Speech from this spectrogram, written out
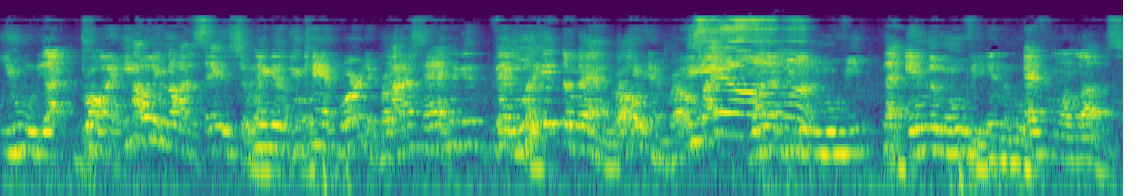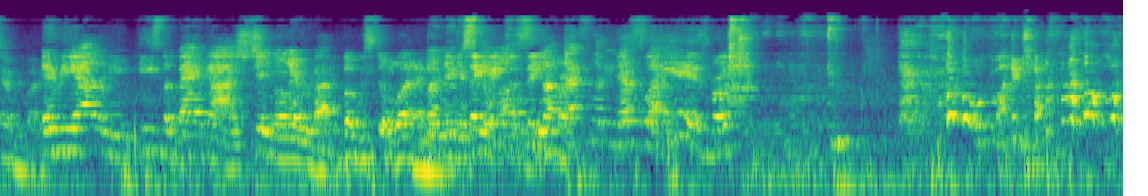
you, like, bro. Like, he I don't even know how to say this shit. right Nigga, now, you can't word it, bro. I That's can't. nigga. Like, look at the man, bro. Look at him, bro. He's like one of you in the movie, like in the movie, In the movie. everyone loves. Everybody. In reality, he's the bad guy, shitting on everybody. But we still love him. But nigga. niggas they still hate to see bro. that's what he- That's what- he is, bro. oh my god. Oh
